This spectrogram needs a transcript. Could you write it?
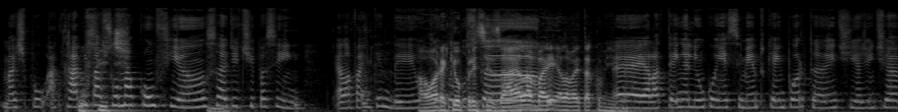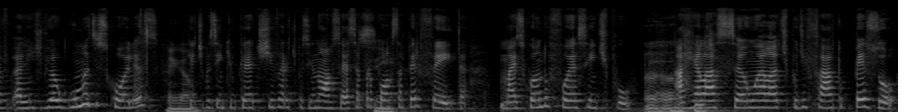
mas, tipo, a K o me fit. passou uma confiança uhum. de, tipo assim, ela vai entender a hora que eu, que eu precisar ela vai ela vai estar tá comigo. É, ela tem ali um conhecimento que é importante e a gente a gente viu algumas escolhas Legal. que tipo assim que o criativo era tipo assim nossa essa é a proposta Sim. perfeita. Mas quando foi assim tipo uhum, a relação ela tipo de fato pesou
